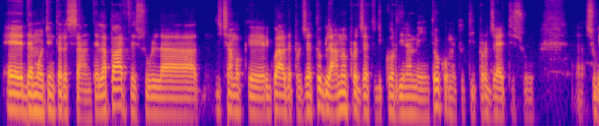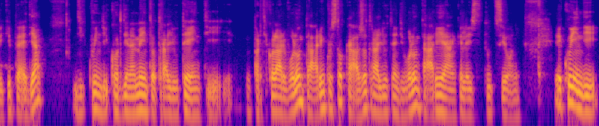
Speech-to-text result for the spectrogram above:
ed è molto interessante. La parte sulla, diciamo che riguarda il progetto GLAM è un progetto di coordinamento, come tutti i progetti su, uh, su Wikipedia, di, quindi coordinamento tra gli utenti, in particolare volontari, in questo caso tra gli utenti volontari e anche le istituzioni. E quindi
